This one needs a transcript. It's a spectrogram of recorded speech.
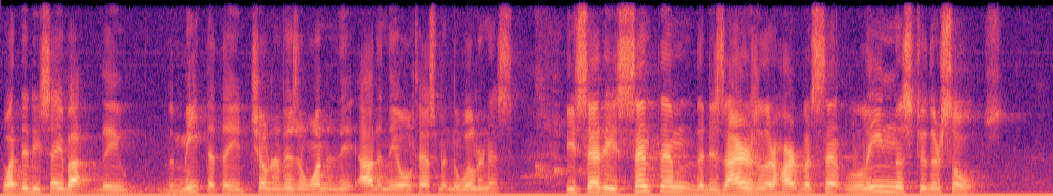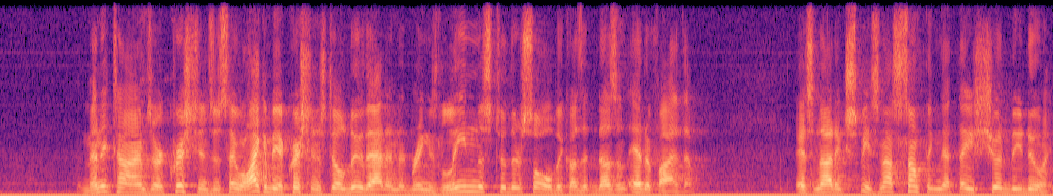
what did he say about the, the meat that the children of Israel wanted out in the Old Testament in the wilderness? He said he sent them the desires of their heart, but sent leanness to their souls. And many times there are Christians that say, Well, I can be a Christian and still do that, and it brings leanness to their soul because it doesn't edify them. It's not, it's not something that they should be doing.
